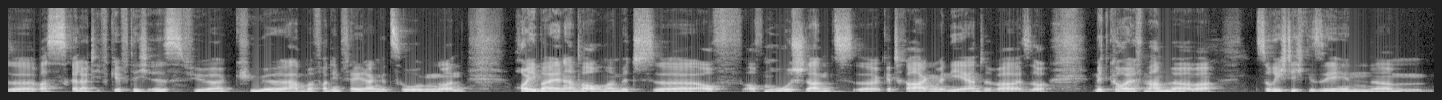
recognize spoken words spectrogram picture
äh, was relativ giftig ist für Kühe, haben wir von den Feldern gezogen und Heuballen haben wir auch mal mit äh, auf, auf dem Hochstand äh, getragen, wenn die Ernte war. Also mitgeholfen haben wir, aber so richtig gesehen, ähm,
